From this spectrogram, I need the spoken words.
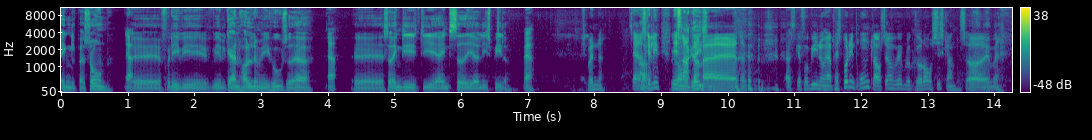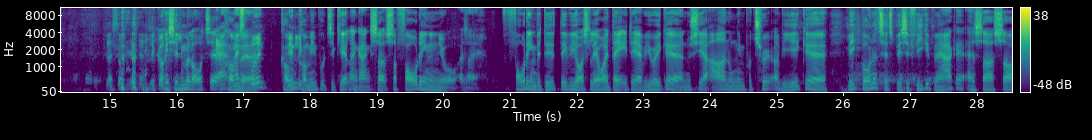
enkelt person. Ja. Øh, fordi vi, vi vil gerne holde dem i huset her, Ja. øh, så længe de, de er interesseret i at lease biler. Spændende. Ja, der skal lige... Det kommer snakker om, at der, der skal forbi nu her. Pas på din drone, Claus. Den var ved at blive kørt over sidste gang. Så, øh, men, der står, det er Og godt. hvis jeg lige må lov til at Ja, komme, ind. komme, Endelig. komme input til Kjeld en gang, så, så fordelen jo, altså fordelen ved det, det, vi også laver i dag, det er, at vi jo ikke, øh, nu siger jeg, ejet af nogen importører. Vi er ikke, øh, vi er ikke bundet til et specifikt mærke. Altså, så,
